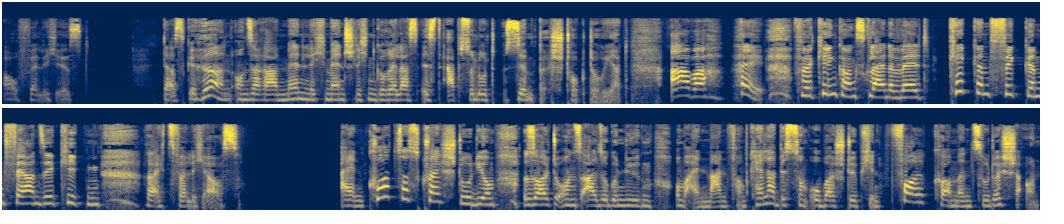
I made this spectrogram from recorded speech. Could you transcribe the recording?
auffällig ist. Das Gehirn unserer männlich-menschlichen Gorillas ist absolut simpel strukturiert. Aber hey, für King Kongs kleine Welt kicken, ficken, Fernsehkicken reicht's völlig aus. Ein kurzes Crash-Studium sollte uns also genügen, um einen Mann vom Keller bis zum Oberstübchen vollkommen zu durchschauen.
